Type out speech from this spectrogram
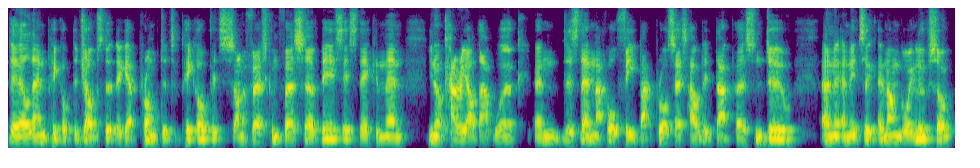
They'll then pick up the jobs that they get prompted to pick up. It's on a first come, first serve basis. They can then, you know, carry out that work. And there's then that whole feedback process. How did that person do? And, and it's a, an ongoing loop. So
